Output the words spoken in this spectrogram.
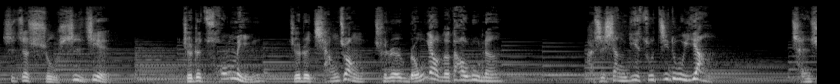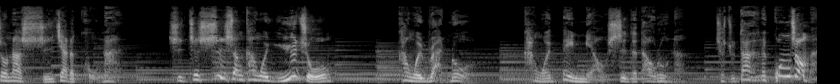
是这属世界觉得聪明、觉得强壮、觉得荣耀的道路呢？还是像耶稣基督一样，承受那十架的苦难，是这世上看为愚拙、看为软弱？看为被藐视的道路呢？求主大大的光照们，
